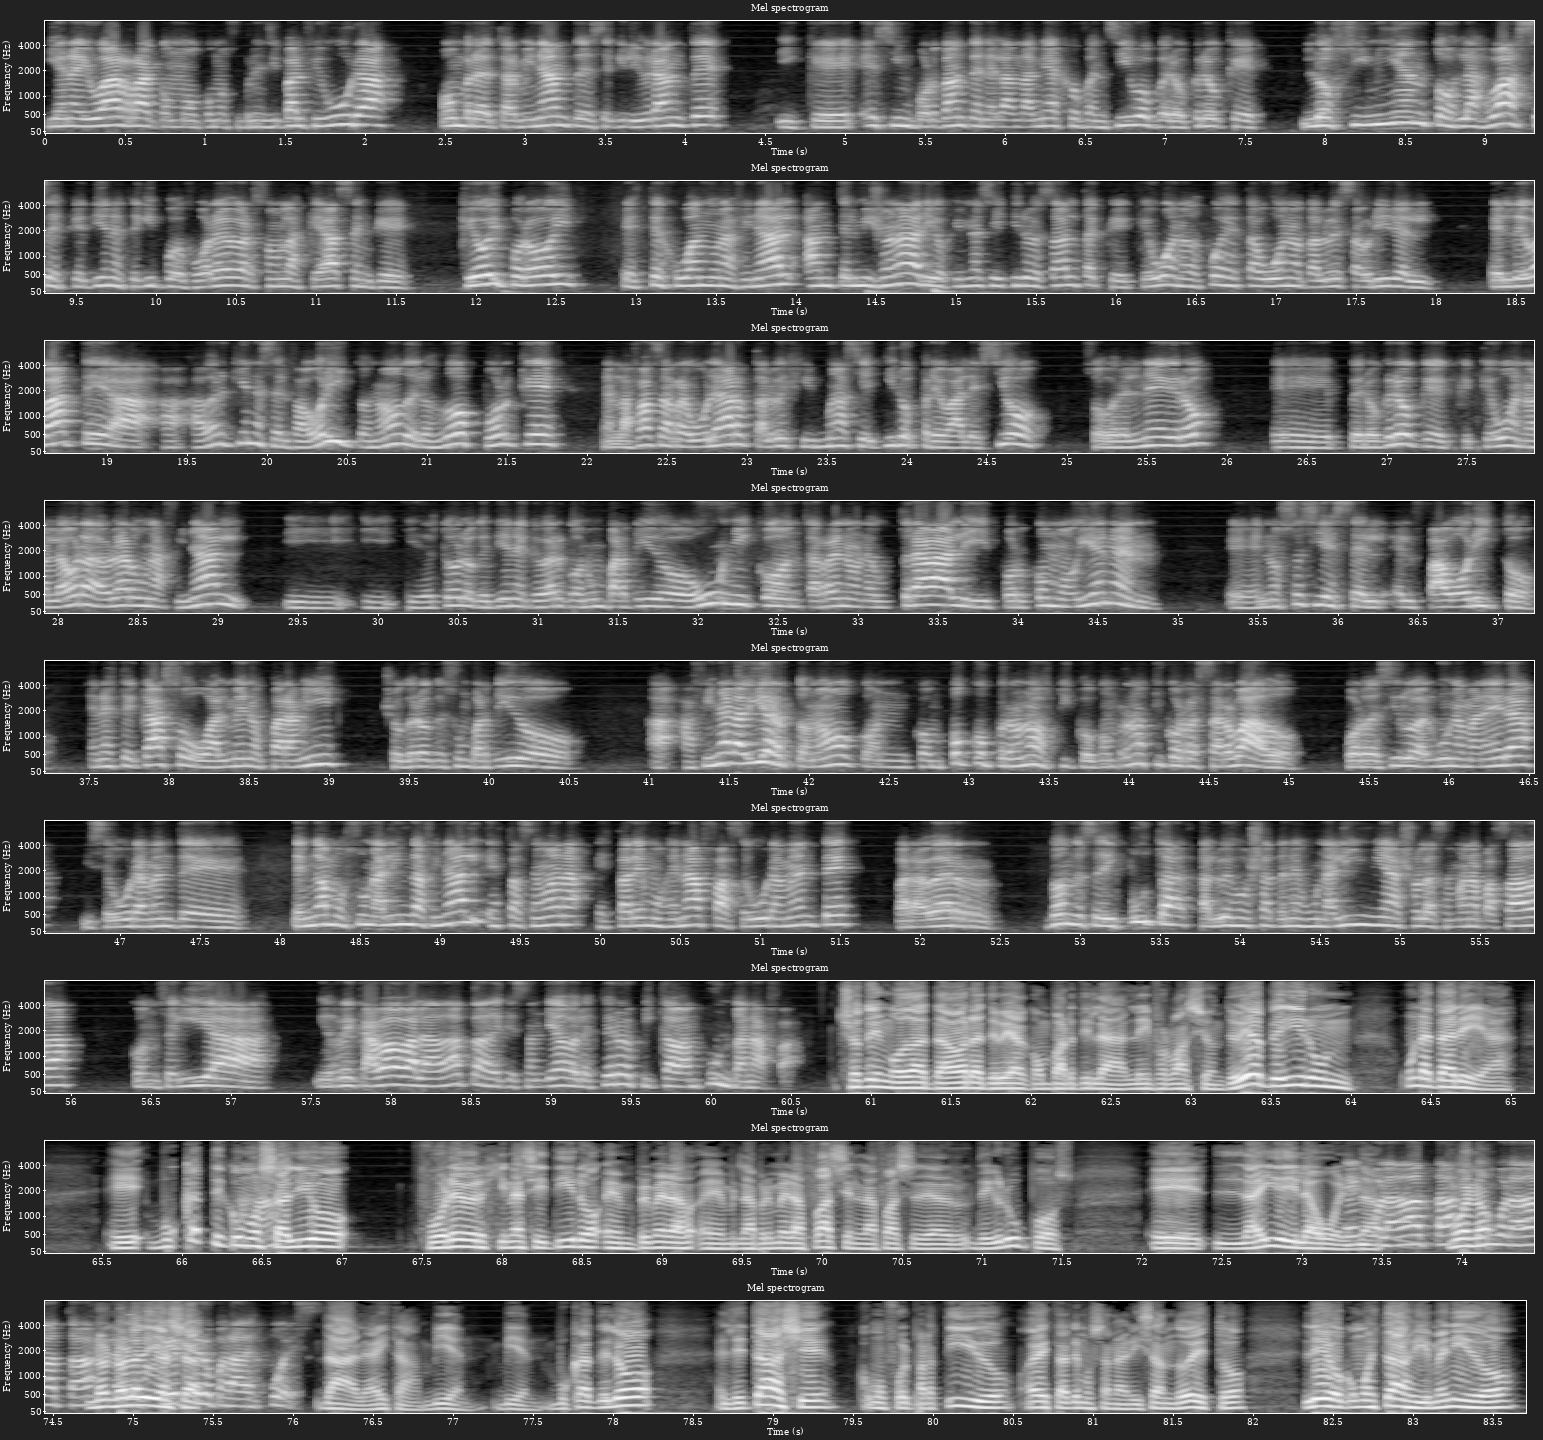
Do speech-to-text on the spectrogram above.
tiene a Ibarra como, como su principal figura, hombre determinante, desequilibrante y que es importante en el andamiaje ofensivo, pero creo que los cimientos, las bases que tiene este equipo de Forever son las que hacen que, que hoy por hoy esté jugando una final ante el millonario Gimnasia y Tiro de Salta, que, bueno, después está bueno tal vez abrir el, debate a, a, ver quién es el favorito, ¿no? De los dos, porque en la fase regular tal vez Gimnasia y Tiro prevaleció sobre el negro, eh, pero creo que, bueno, a la hora de hablar de una final y, de todo lo que tiene que ver con un partido único en terreno neutral y por cómo vienen, eh, no sé si es el, favorito en este caso, o al menos para mí, yo creo que es un partido a, final abierto, ¿no? Con, con, poco pronóstico, con pronóstico reservado, por decirlo de alguna manera, y seguramente tengamos una linda final. Esta semana estaremos en AFA seguramente para ver dónde se disputa. Tal vez vos ya tenés una línea. Yo la semana pasada conseguía y recababa la data de que Santiago del Estero picaba en punta Nafa. Yo tengo data, ahora te voy a compartir la, información. Te voy a pedir un, una tarea. Eh, buscate cómo salió Forever Gimnasia y Tiro en, primera, en la primera fase, en la fase de, grupos, eh, la ida y la vuelta. Tengo la data, bueno, tengo la data. No, la digas ya. Pero para después. Dale, ahí está, bien, bien. Búscatelo el detalle, cómo fue el partido. Ahí estaremos analizando esto. Leo, ¿cómo estás? Bienvenido.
